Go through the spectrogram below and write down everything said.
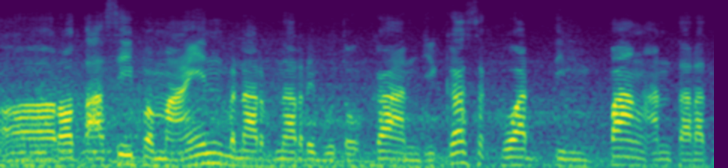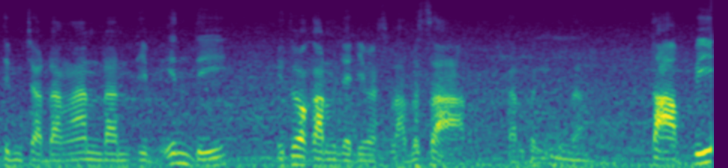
eh, rotasi pemain benar-benar dibutuhkan. Jika sekuat timpang antara tim cadangan dan tim inti, itu akan menjadi masalah besar kan bagi kita. Hmm. Tapi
